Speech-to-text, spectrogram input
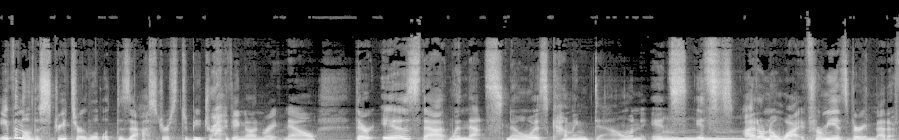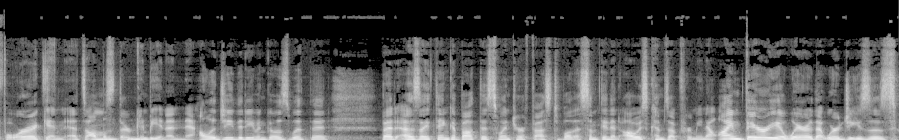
even though the streets are a little disastrous to be driving on right now, there is that when that snow is coming down, it's, mm. it's, I don't know why. For me, it's very metaphoric and it's almost, mm-hmm. there can be an analogy that even goes with it. But as I think about this winter festival, that's something that always comes up for me. Now, I'm very aware that where Jesus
